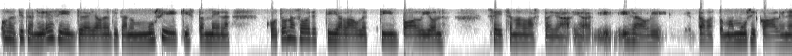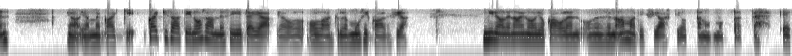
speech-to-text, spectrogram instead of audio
olen tykännyt esiintyä ja olen tykännyt musiikista. Meillä kotona soitettiin ja laulettiin paljon seitsemän lasta ja, ja isä oli tavattoman musikaalinen. Ja, ja me kaikki, kaikki saatiin osamme siitä ja, ja ollaan kyllä musikaalisia. Minä olen ainoa, joka olen, olen sen ammatiksi asti ottanut, mutta että et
